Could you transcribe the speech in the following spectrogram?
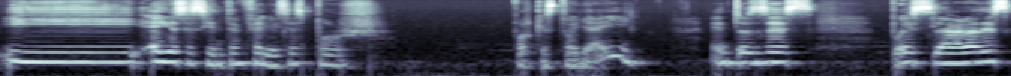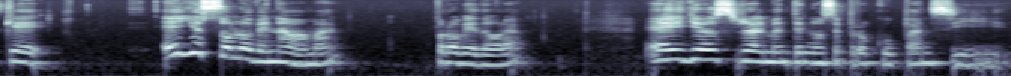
Y ellos se sienten felices por, porque estoy ahí. Entonces, pues la verdad es que ellos solo ven a mamá, proveedora. Ellos realmente no se preocupan si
